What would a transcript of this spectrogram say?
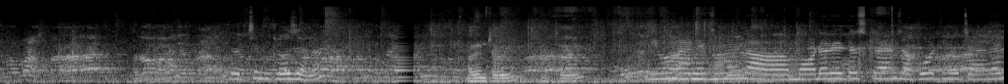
స్వాహ స్వాహ ఇది వచ్చింది క్లోజ్ అలా అదేం చదువు? చదువు. Management uh, moderators can support your channel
